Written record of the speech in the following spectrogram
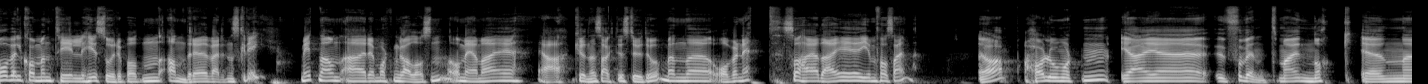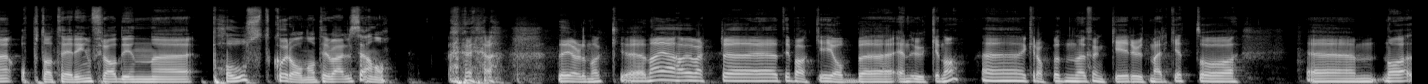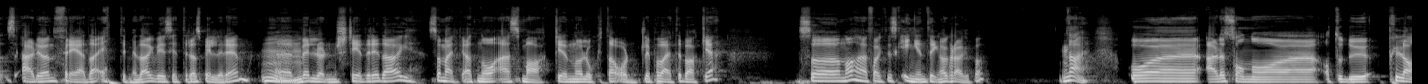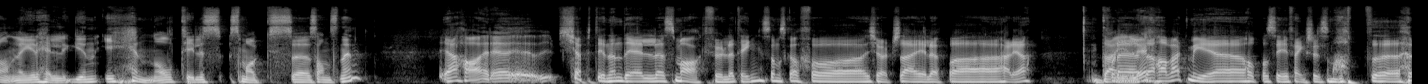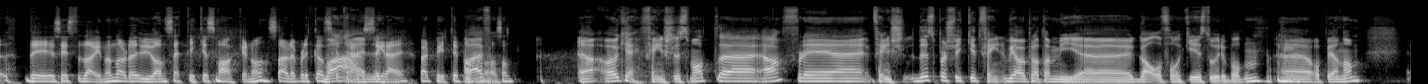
Og velkommen til historiepodden andre verdenskrig. Mitt navn er Morten Galaasen, og med meg, ja, kunne sagt i studio, men eh, over nett, så har jeg deg, Jim Fosheim. Ja, hallo Morten. Jeg eh, forventer meg nok en eh, oppdatering fra din eh, post-koronatilværelse, jeg nå. Det gjør det nok. Nei, jeg har jo vært tilbake i jobb en uke nå. Kroppen funker utmerket, og nå er det jo en fredag ettermiddag vi sitter og spiller inn. Mm. ved lunsjtider i dag så merker jeg at nå er smaken og lukta ordentlig på vei tilbake. Så nå har jeg faktisk ingenting å klage på. Nei. Og eh, er det sånn nå eh, at du planlegger helgen i henhold til smakssansen din? Jeg har kjøpt inn en del smakfulle ting som skal få kjørt seg i løpet av helga. For det, det har vært mye holdt på å si, fengselsmat uh, de siste dagene. Når det uansett ikke smaker noe, så har det blitt ganske er- trause greier. Vært pytt i er- panna og sånn. Ja, ok. Fengselsmat. Uh, Ja, fordi eh, fengsel Det spørs hvilket fengsel Vi har jo prata mye gale folk i historiepodden uh, opp igjennom.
